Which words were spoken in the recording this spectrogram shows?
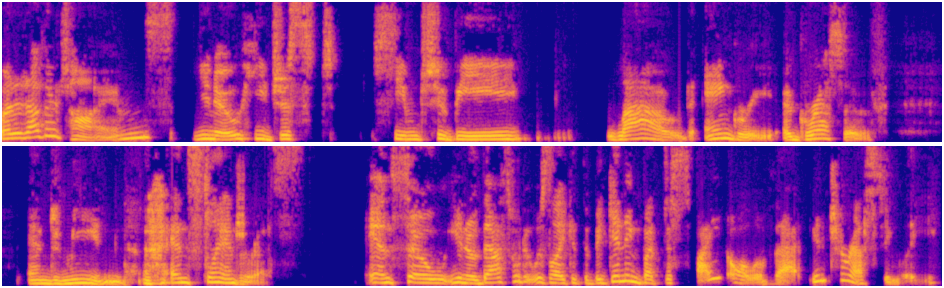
But at other times, you know, he just seemed to be loud, angry, aggressive, and mean and slanderous. And so, you know, that's what it was like at the beginning. But despite all of that, interestingly,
